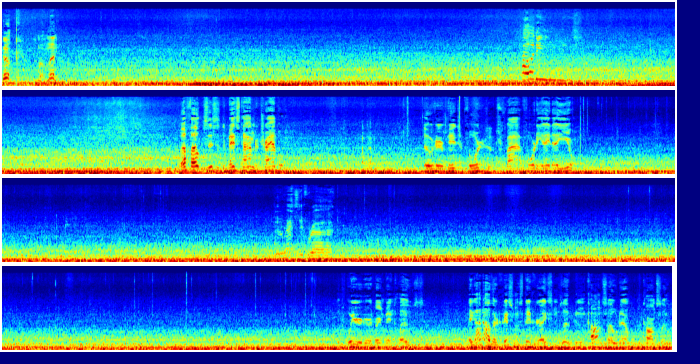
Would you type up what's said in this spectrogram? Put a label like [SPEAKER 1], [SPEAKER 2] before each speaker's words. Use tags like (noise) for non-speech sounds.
[SPEAKER 1] skunk. I smell money. Holidays. Well, folks, this is the best time to travel. (laughs) Over here in Pigeon Forge, it's 5:48 a.m. ride. Looks weird everything being closed. They got all their Christmas decorations up in the console down the console.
